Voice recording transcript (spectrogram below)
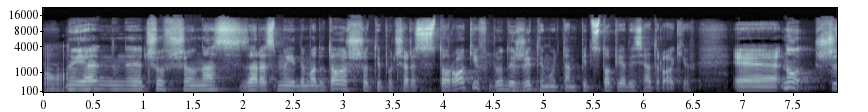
О. Ну, я не чув, що в нас зараз ми йдемо до того, що типу через 100 років люди житимуть там під 150 років. Е, ну, що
